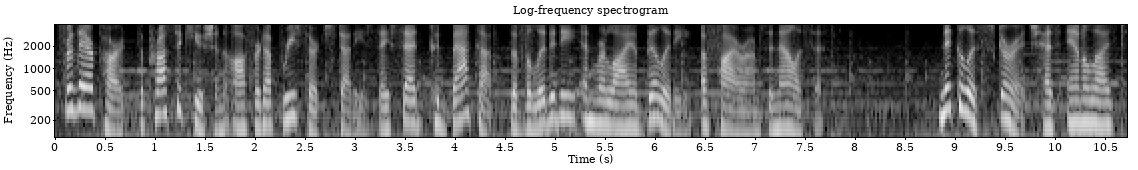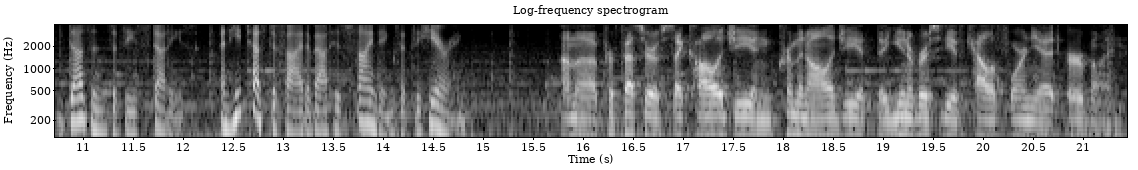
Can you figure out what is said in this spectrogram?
For their part, the prosecution offered up research studies they said could back up the validity and reliability of firearms analysis. Nicholas Scurich has analyzed dozens of these studies, and he testified about his findings at the hearing. I'm a professor of psychology and criminology at the University of California at Irvine.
